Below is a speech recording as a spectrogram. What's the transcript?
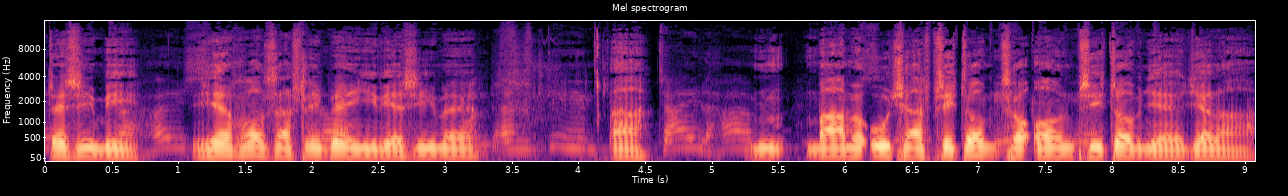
kteří my jeho zaslíbení věříme a máme účast při tom, co On přítomně dělá.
